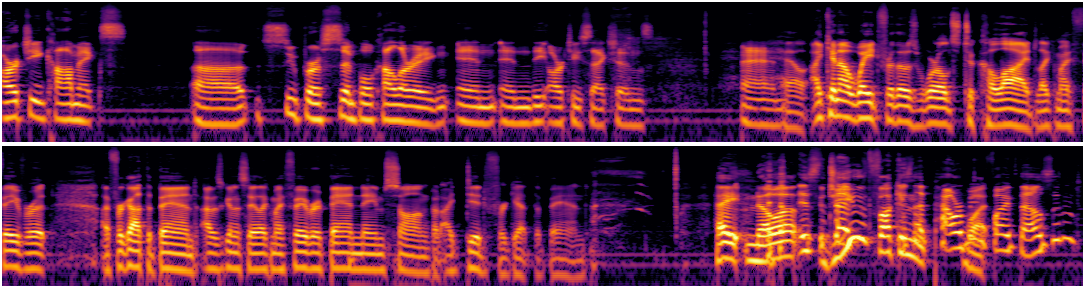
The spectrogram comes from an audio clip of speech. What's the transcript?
archie comics uh super simple coloring in in the archie sections and Hell, I cannot wait for those worlds to collide. Like my favorite, I forgot the band. I was gonna say like my favorite band name song, but I did forget the band. hey Noah, is do that- you fucking is that Powerman 5000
